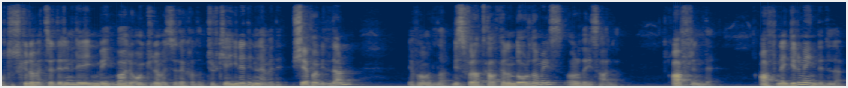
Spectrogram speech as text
30 kilometre derinliğe inmeyin. Bari 10 kilometrede kalın. Türkiye yine dinlemedi. Bir şey yapabildiler mi? Yapamadılar. Biz Fırat Kalkanı'nda orada mıyız? Oradayız hala. Afrin'de. Afrin'e girmeyin dediler.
